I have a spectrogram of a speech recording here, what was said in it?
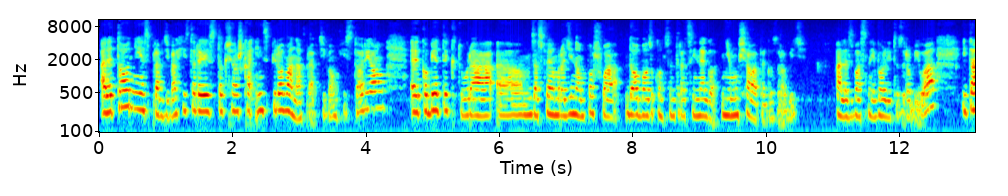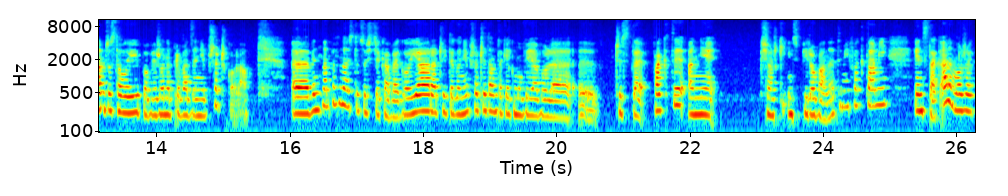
ale to nie jest prawdziwa historia, jest to książka inspirowana prawdziwą historią e, kobiety, która um, za swoją rodziną poszła do obozu koncentracyjnego, nie musiała tego zrobić, ale z własnej woli to zrobiła i tam zostało jej powierzone prowadzenie przedszkola. E, więc na pewno jest to coś ciekawego. Ja raczej tego nie przeczytam, tak jak mówię, ja wolę y, czyste fakty, a nie książki inspirowane tymi faktami, więc tak, ale może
